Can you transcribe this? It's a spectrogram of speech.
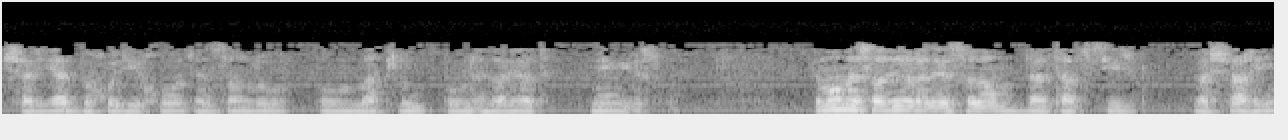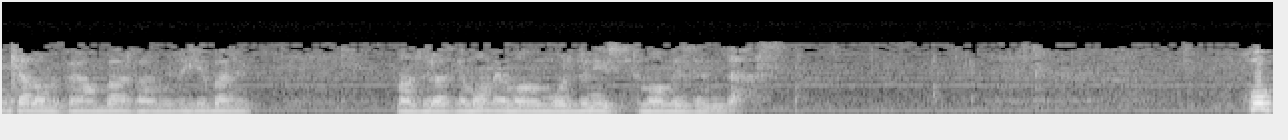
شریعت به خودی خود انسان رو به اون مطلوب به اون هدایت نمیرسونه. امام صادق علیه السلام در تفسیر و شرح این کلام پیامبر فرموده که بله منظور از امام امام مرده نیست امام زنده است. خب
